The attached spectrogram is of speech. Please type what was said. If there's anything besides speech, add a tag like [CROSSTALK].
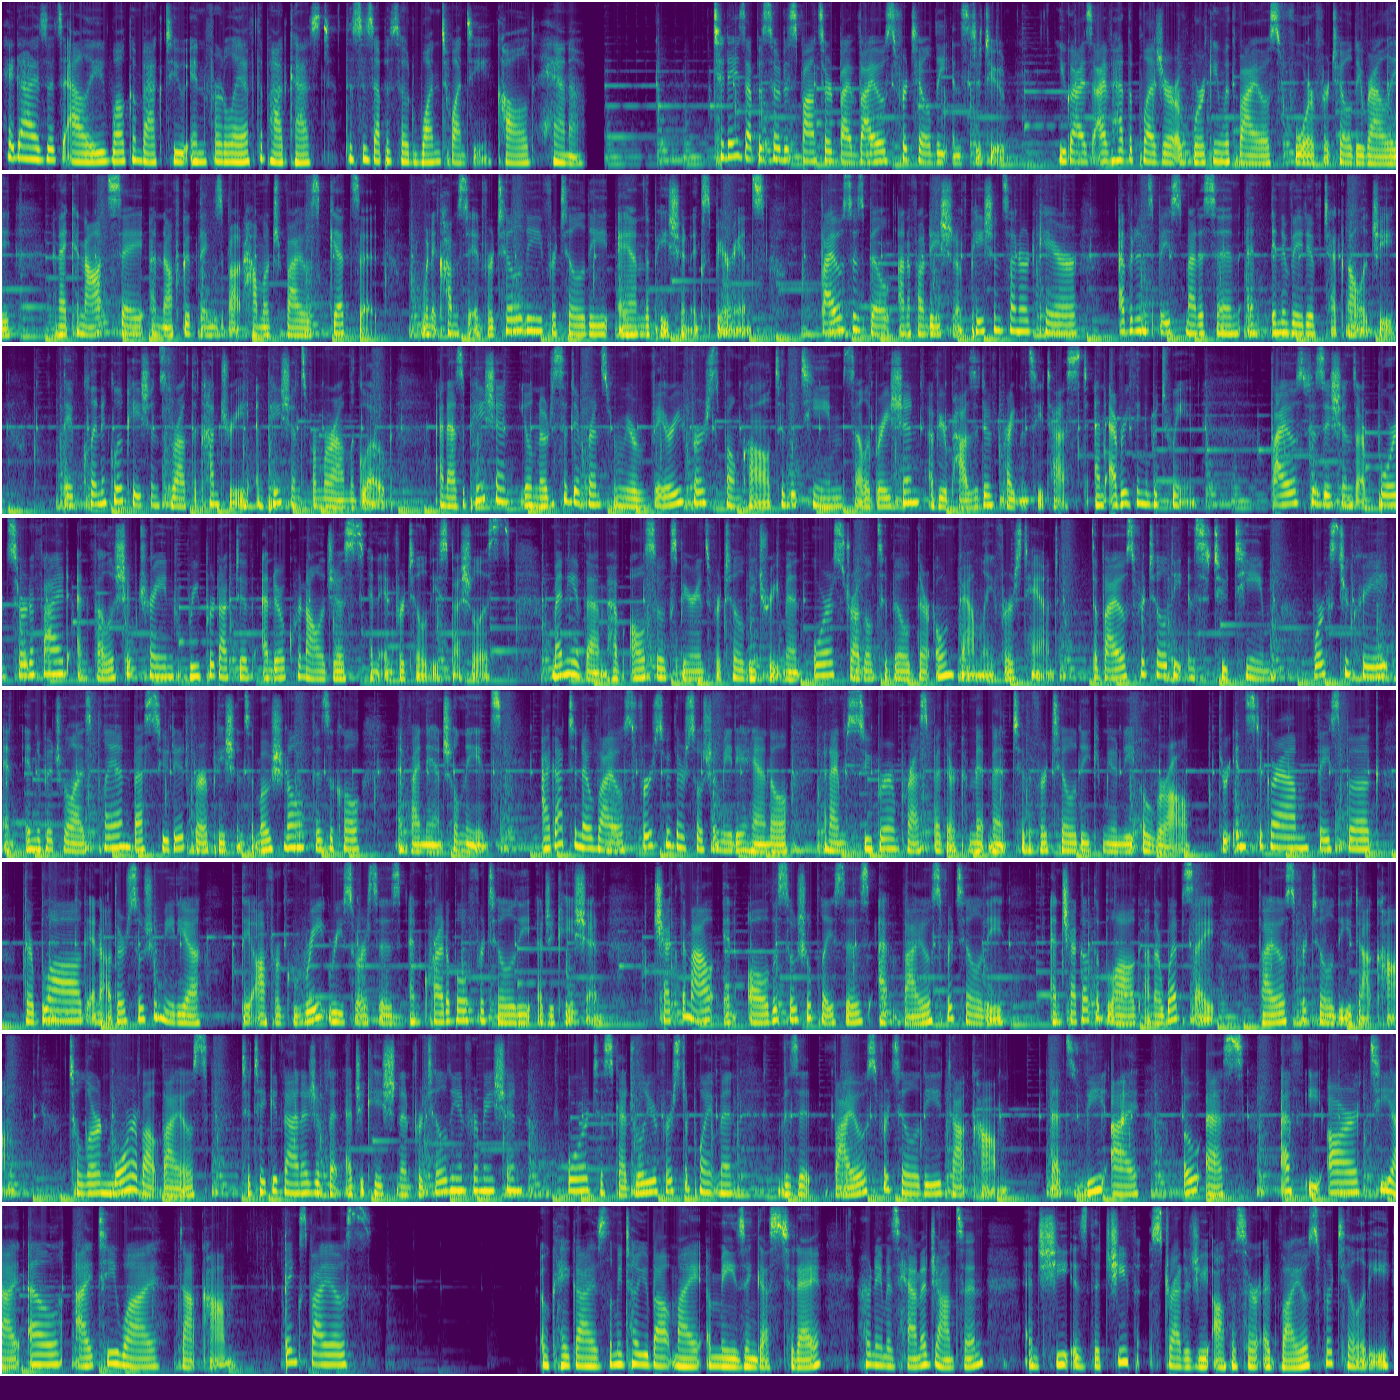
Hey guys, it's Allie. Welcome back to Infertile AF, the podcast. This is episode 120 called Hannah. Today's episode is sponsored by Vios Fertility Institute. You guys, I've had the pleasure of working with Vios for Fertility Rally, and I cannot say enough good things about how much Vios gets it when it comes to infertility, fertility, and the patient experience. Vios is built on a foundation of patient centered care, evidence based medicine, and innovative technology. They have clinic locations throughout the country and patients from around the globe. And as a patient, you'll notice a difference from your very first phone call to the team celebration of your positive pregnancy test and everything in between. Vios physicians are board certified and fellowship trained reproductive endocrinologists and infertility specialists. Many of them have also experienced fertility treatment or a struggle to build their own family firsthand. The Vios Fertility Institute team works to create an individualized plan best suited for a patient's emotional, physical, and financial needs. I got to know Vios first through their social media handle, and I'm super impressed by their commitment to the fertility community overall. Through Instagram, Facebook, their blog, and other social media, they offer great resources and credible fertility education. Check them out in all the social places at Vios Fertility and check out the blog on their website, viosfertility.com. To learn more about Vios, to take advantage of that education and fertility information, or to schedule your first appointment, visit viosfertility.com. That's V I O S F E R T I L I T Y dot com. Thanks, Vios. Okay, guys, let me tell you about my amazing guest today. Her name is Hannah Johnson, and she is the Chief Strategy Officer at Vios Fertility.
